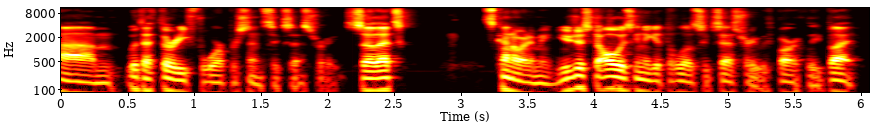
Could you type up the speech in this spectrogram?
um, with a 34% success rate. So that's that's kind of what I mean. You're just always going to get the low success rate with Barkley, but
